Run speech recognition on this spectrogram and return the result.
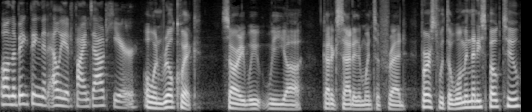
Well, and the big thing that Elliot finds out here Oh, and real quick, sorry, we we uh, got excited and went to Fred first with the woman that he spoke to.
